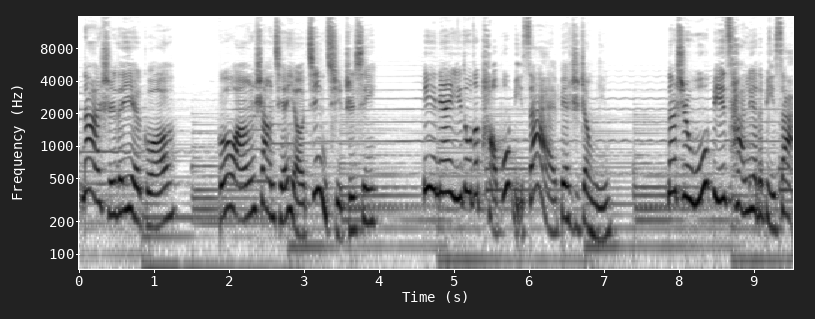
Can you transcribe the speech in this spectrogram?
那时的叶国，国王尚且有进取之心，一年一度的跑步比赛便是证明。那是无比惨烈的比赛，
